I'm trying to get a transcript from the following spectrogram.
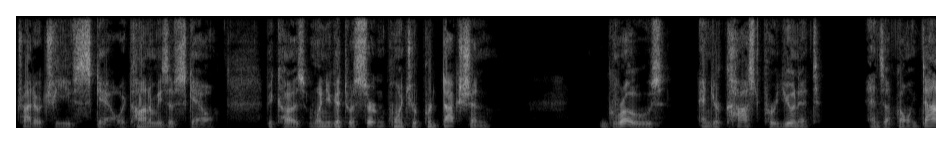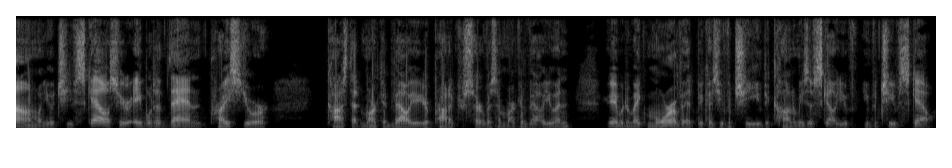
try to achieve scale, economies of scale, because when you get to a certain point, your production grows and your cost per unit ends up going down when you achieve scale. So you're able to then price your cost at market value, your product or service at market value, and you're able to make more of it because you've achieved economies of scale. You've, you've achieved scale.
